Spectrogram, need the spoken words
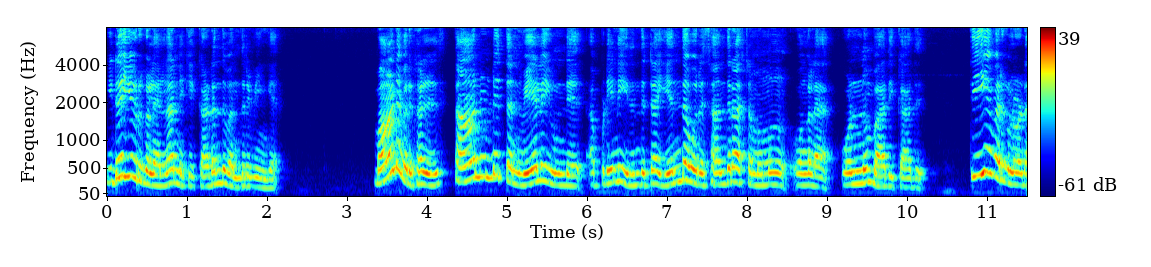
இடையூறுகளெல்லாம் இன்றைக்கி இன்னைக்கு கடந்து வந்துடுவீங்க மாணவர்கள் தானுண்டு தன் வேலை உண்டு அப்படின்னு இருந்துட்டா எந்த ஒரு சந்திராஷ்டமமும் உங்களை ஒன்றும் பாதிக்காது. தீயவர்களோட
